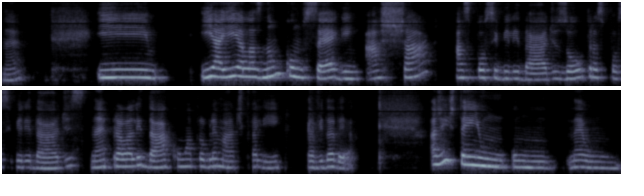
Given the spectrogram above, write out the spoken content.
né? E, e aí elas não conseguem achar as possibilidades, outras possibilidades, né, para ela lidar com a problemática ali da vida dela. A gente tem um, um, né, um,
